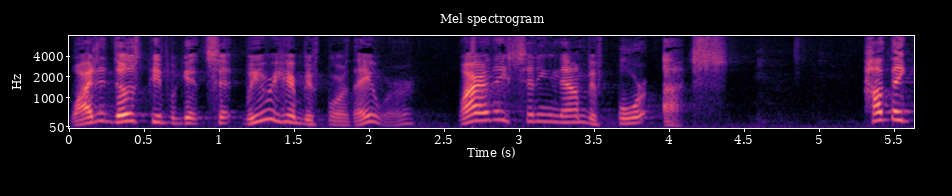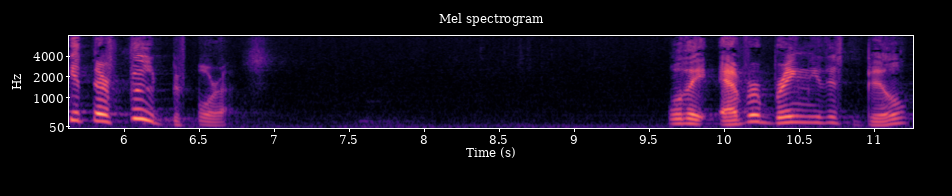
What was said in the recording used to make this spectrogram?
Why did those people get sit? We were here before they were. Why are they sitting down before us? How'd they get their food before us? Will they ever bring me this bill?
